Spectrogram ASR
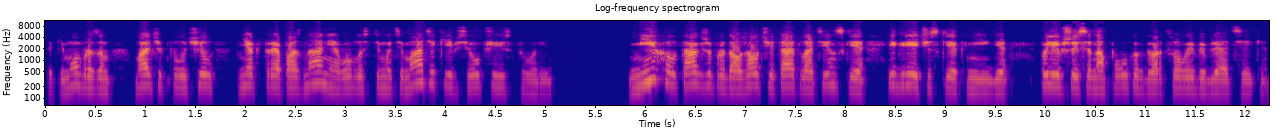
Таким образом, мальчик получил некоторое познание в области математики и всеобщей истории. Михал также продолжал читать латинские и греческие книги, пылившиеся на полках дворцовой библиотеки.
